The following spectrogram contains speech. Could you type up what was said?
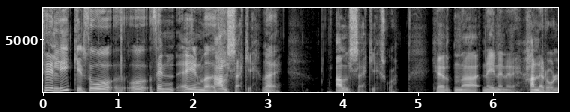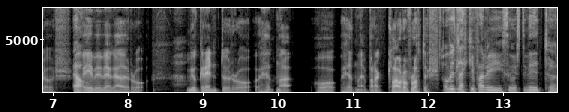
þið líkir, þú og, og þinn eigin maður? Alls ekki. Nei. Alls ekki, sko Hérna, nei, nei, nei, hann er rólegur yfirvegaður og mjög greindur og hérna, og hérna bara klára og flottur. Og vill ekki fara í, þú veist, viðtöl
